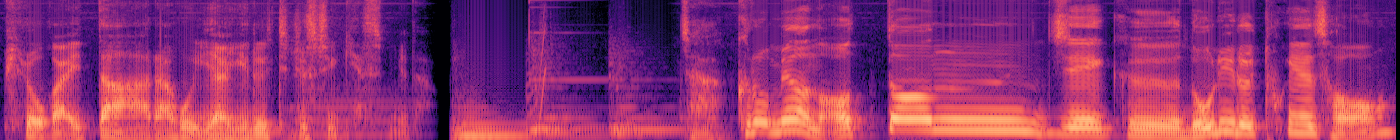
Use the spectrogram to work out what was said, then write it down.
필요가 있다라고 이야기를 드릴 수 있겠습니다. 자, 그러면 어떤 이제 그 놀이를 통해서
